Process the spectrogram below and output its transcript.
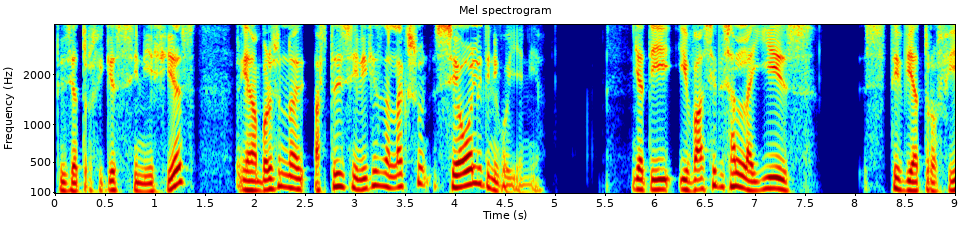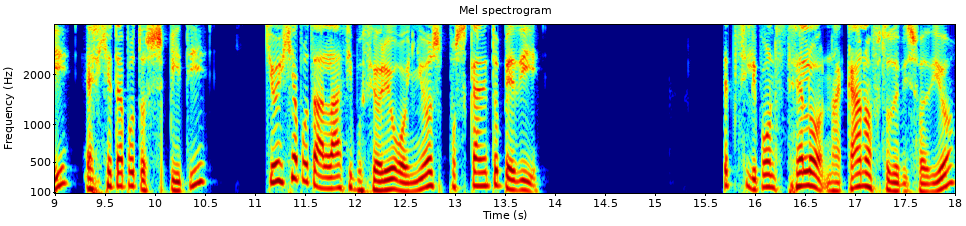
τις διατροφικές συνήθειες για να μπορέσουν αυτές οι συνήθειες να αλλάξουν σε όλη την οικογένεια. Γιατί η βάση της αλλαγής στη διατροφή έρχεται από το σπίτι και όχι από τα λάθη που θεωρεί ο γονιός πως κάνει το παιδί. Έτσι λοιπόν θέλω να κάνω αυτό το επεισόδιο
